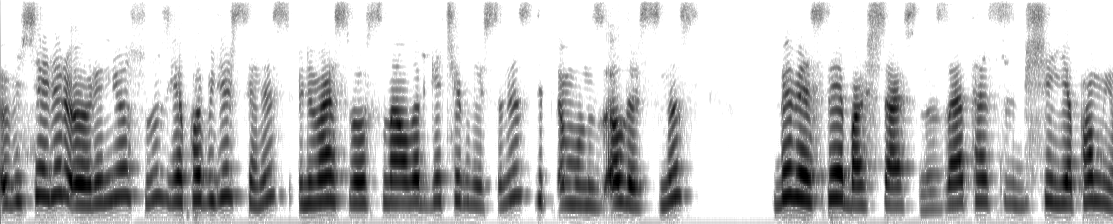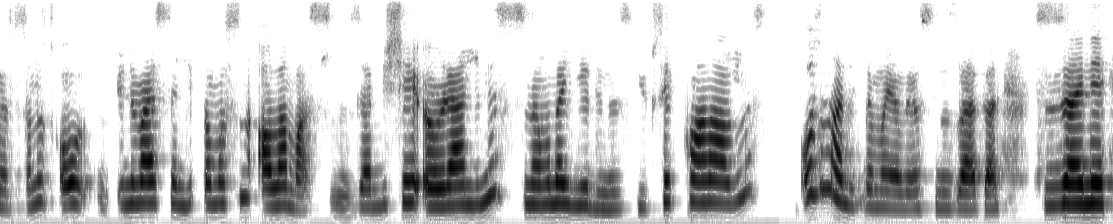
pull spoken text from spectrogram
bir şeyleri öğreniyorsunuz. Yapabilirseniz, üniversite o sınavları geçebilirsiniz, diplomanızı alırsınız ve mesleğe başlarsınız. Zaten siz bir şey yapamıyorsanız o üniversitenin diplomasını alamazsınız. Yani bir şey öğrendiniz, sınavına girdiniz, yüksek puan aldınız. O zaman diplomayı alıyorsunuz zaten. Siz hani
